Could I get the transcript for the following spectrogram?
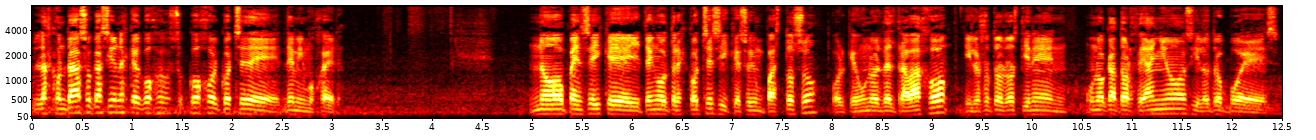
las contadas ocasiones que cojo, el coche de, mi mujer. No penséis que tengo tres coches y que soy un pastoso, porque uno es del trabajo y los otros dos tienen uno 14 años y el otro pues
